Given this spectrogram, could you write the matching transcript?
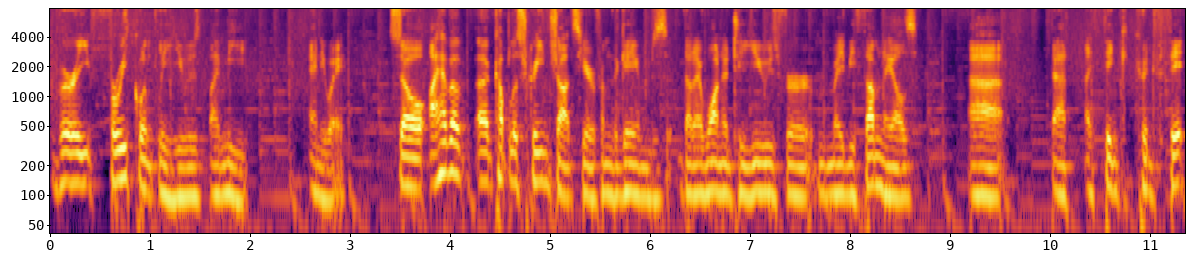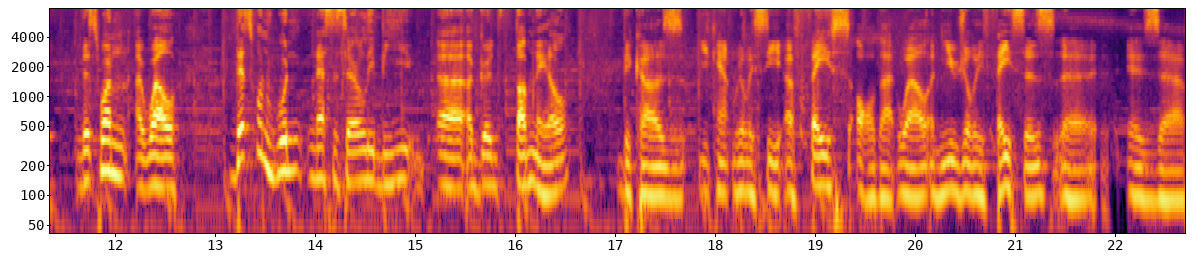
very frequently used by me. Anyway, so I have a, a, couple of screenshots here from the games that I wanted to use for maybe thumbnails uh, that I think could fit this one. Uh, well, this one wouldn't necessarily be uh, a good thumbnail because you can't really see a face all that well, and usually faces uh, is uh,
